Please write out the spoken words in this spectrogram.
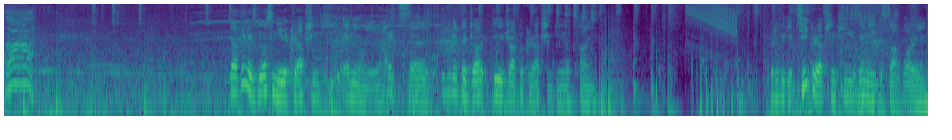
Ah! Yeah, the thing is, we also need a corruption key anyway, right? So, even if they drop, do drop a corruption key, that's fine. But if we get two corruption keys, then we need to stop worrying.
